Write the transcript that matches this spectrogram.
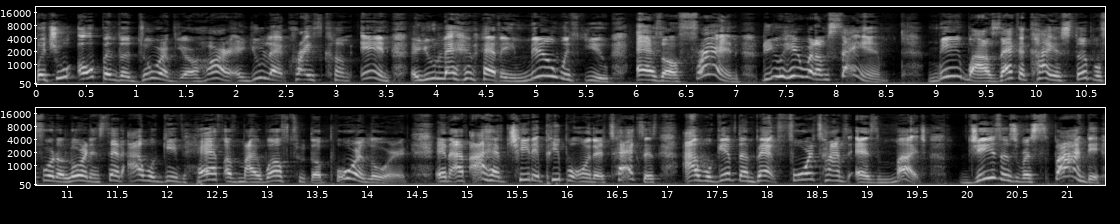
but you open the door of your heart and you let Christ come in and you let him have a meal with you as a friend friend. Do you hear what I'm saying? Meanwhile, Zacchaeus stood before the Lord and said, I will give half of my wealth to the poor, Lord. And if I have cheated people on their taxes, I will give them back four times as much. Jesus responded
